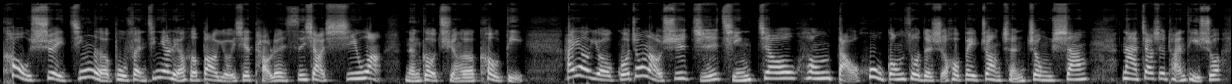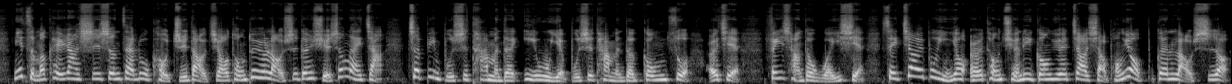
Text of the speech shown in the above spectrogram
扣税金额部分。今年联合报有一些讨论，私校希望能够全额扣抵。还有有国中老师执勤交通导护不工作的时候被撞成重伤，那教师团体说：“你怎么可以让师生在路口指导交通？对于老师跟学生来讲，这并不是他们的义务，也不是他们的工作，而且非常的危险。”所以教育部引用《儿童权利公约》，叫小朋友跟老师哦，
